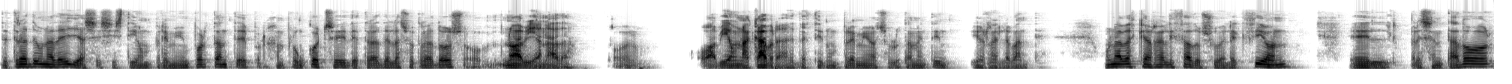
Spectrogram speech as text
Detrás de una de ellas existía un premio importante, por ejemplo un coche, y detrás de las otras dos no había nada, o, había una cabra, es decir, un premio absolutamente irrelevante. Una vez que ha realizado su elección, el presentador,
